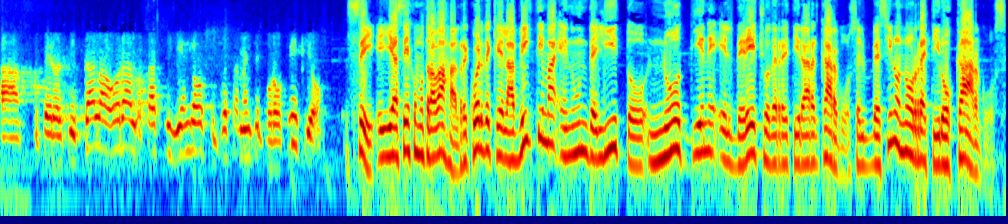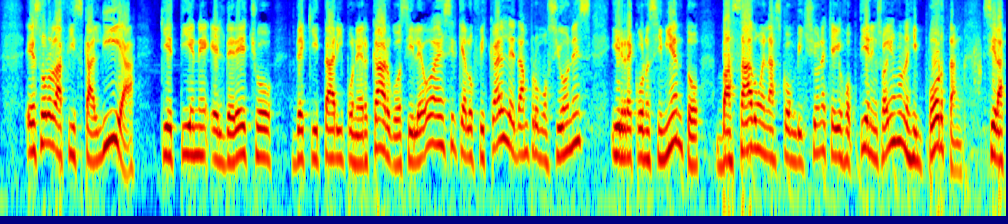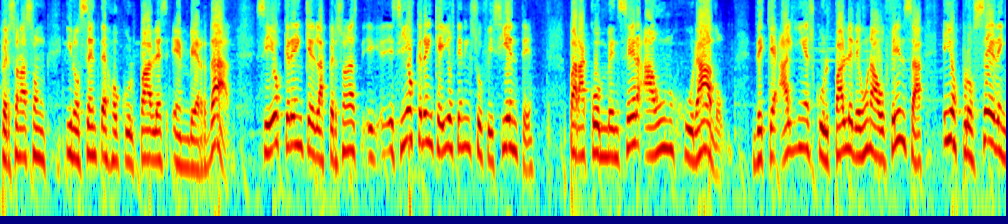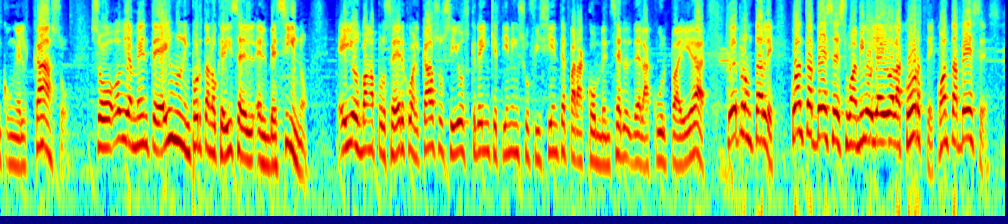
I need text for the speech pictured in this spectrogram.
Ah, pero el fiscal ahora lo está siguiendo supuestamente por oficio. Sí, y así es como trabaja. Recuerde que la víctima en un delito no tiene el derecho de retirar cargos. El vecino no retiró cargos. Es solo la fiscalía que tiene el derecho de quitar y poner cargos. Y le voy a decir que a los fiscales le dan promociones y reconocimiento basado en las convicciones que ellos obtienen. A ellos no les importan si las personas son inocentes o culpables en verdad. Si ellos creen que las personas, si ellos creen que ellos tienen suficiente para convencer a un jurado de que alguien es culpable de una ofensa, ellos proceden con el caso. So, obviamente, a ellos no le importa lo que dice el vecino. Ellos van a proceder con el caso si ellos creen que tienen suficiente para convencer de la culpabilidad. Quiero preguntarle, ¿cuántas veces su amigo ya ha ido a la corte? ¿Cuántas veces?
